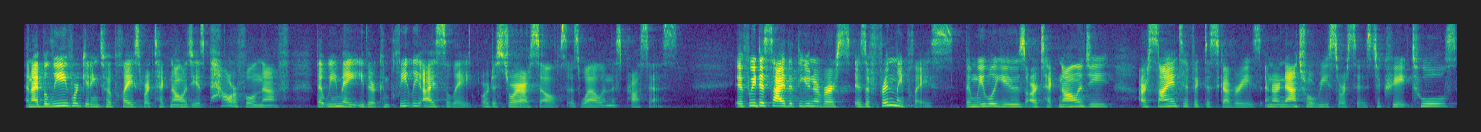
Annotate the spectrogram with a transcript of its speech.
And I believe we're getting to a place where technology is powerful enough that we may either completely isolate or destroy ourselves as well in this process. If we decide that the universe is a friendly place, then we will use our technology, our scientific discoveries, and our natural resources to create tools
